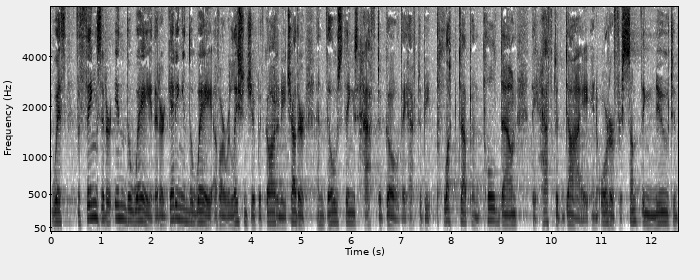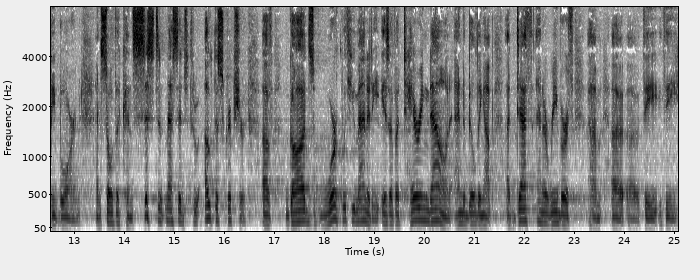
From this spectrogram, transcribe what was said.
with the things that are in the way, that are getting in the way of our relationship with God and each other, and those things have to go. They have to be plucked up and pulled down. They have to die in order for something new to be born. And so the consistent message throughout the scripture of God's work with humanity is of a tearing down and a building up, a death and a rebirth, um, uh, uh, the the,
